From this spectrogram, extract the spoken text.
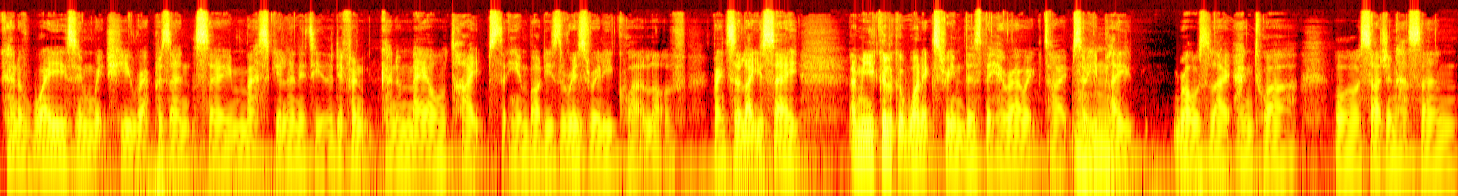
kind of ways in which he represents say masculinity, the different kind of male types that he embodies, there is really quite a lot of range. So like you say, I mean you could look at one extreme, there's the heroic type. So Mhm. he played roles like Hang Tuah or Sergeant Hassan.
